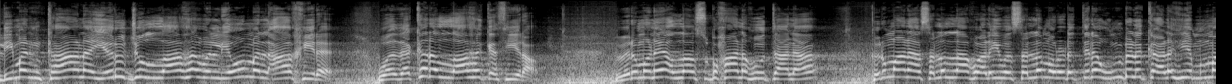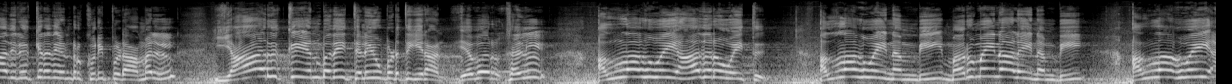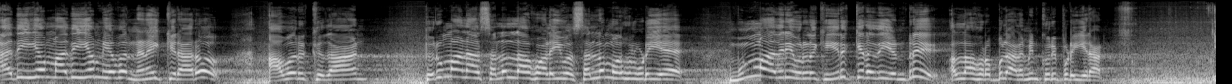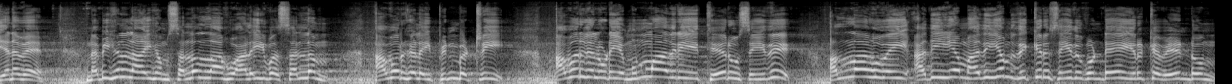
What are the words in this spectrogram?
லிமன் காண எருஜுல்லாக வல் யோமல் ஆகிற வ தக்கரல்லாஹ கசீரா வெறுமனே அல்லாஹ் சுபஹானஹூ தாலா பெருமானா சல்லல்லாஹு அலைவ செல்லம் அவரிடத்தில் உங்களுக்கு அழகிய முன்மாதிரி இருக்கிறது என்று குறிப்பிடாமல் யாருக்கு என்பதை தெளிவுபடுத்துகிறான். எவர்கள் அல்லாஹுவை ஆதரவு வைத்து அல்லாஹுவை நம்பி மறுமை நாளை நம்பி அல்லாஹுவை அதிகம் அதிகம் எவர் நினைக்கிறாரோ அவருக்கு தான் பெருமானா சல்லல்லாஹு அலைவ செல்லம் அவர்களுடைய முன்மாதிரி இவர்களுக்கு இருக்கிறது என்று அல்லாஹ் ரபுல் அலமீன் குறிப்பிடுகிறான். எனவே நபிகள் நாயகம் சல்லல்லாஹு அலைவ செல்லம் அவர்களை பின்பற்றி அவர்களுடைய முன்மாதிரியை தேர்வு செய்து அல்லாஹுவை அதிகம் அதிகம் திக்ரு செய்து கொண்டே இருக்க வேண்டும்.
